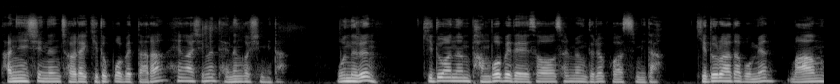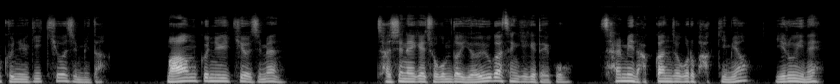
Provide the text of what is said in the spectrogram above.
다니시는 절의 기도법에 따라 행하시면 되는 것입니다. 오늘은 기도하는 방법에 대해서 설명드려 보았습니다. 기도를 하다 보면 마음 근육이 키워집니다. 마음 근육이 키워지면 자신에게 조금 더 여유가 생기게 되고 삶이 낙관적으로 바뀌며 이로 인해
